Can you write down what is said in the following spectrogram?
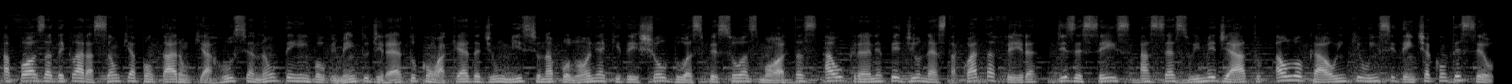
Após a declaração que apontaram que a Rússia não tem envolvimento direto com a queda de um míssil na Polônia que deixou duas pessoas mortas, a Ucrânia pediu nesta quarta-feira, 16, acesso imediato ao local em que o incidente aconteceu.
